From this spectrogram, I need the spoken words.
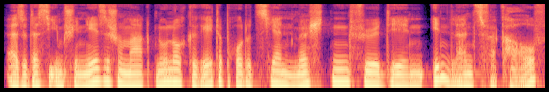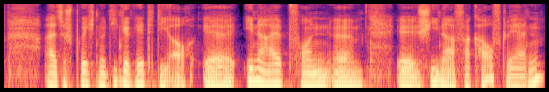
Also, dass sie im chinesischen Markt nur noch Geräte produzieren möchten für den Inlandsverkauf. Also sprich nur die Geräte, die auch äh, innerhalb von äh, äh China verkauft werden.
